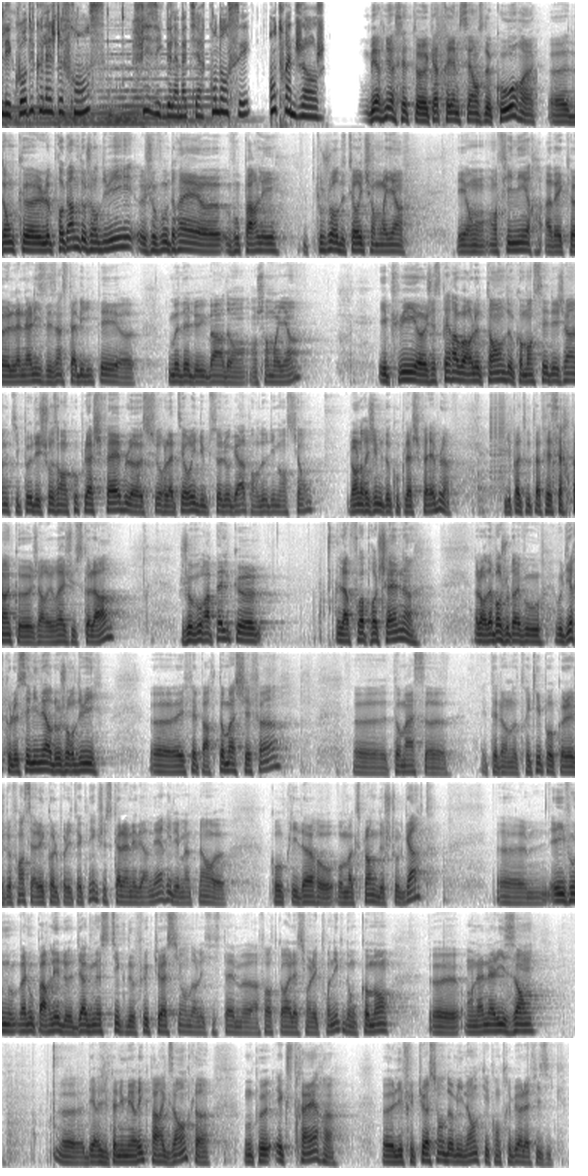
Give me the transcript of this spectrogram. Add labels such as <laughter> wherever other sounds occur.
Les cours du Collège de France, physique de la matière condensée, Antoine Georges. Bienvenue à cette euh, quatrième séance de cours. Euh, donc, euh, le programme d'aujourd'hui, je voudrais vous parler toujours de théorie de champ moyen et en, finir avec l'analyse des instabilités du modèle de Hubbard en, champ moyen. Et puis, j'espère avoir le temps de commencer déjà un petit peu des choses en couplage faible sur la théorie du pseudo-gap en deux dimensions dans le régime de couplage faible. Je n'est pas tout à fait certain que j'arriverai jusque-là. Je vous rappelle que la fois prochaine, alors d'abord je voudrais vous, vous, dire que le séminaire d'aujourd'hui euh, est fait par Thomas Schaeffer. Euh, Thomas euh, était dans notre équipe au Collège de France et à l'École Polytechnique jusqu'à l'année dernière. Il est maintenant groupe leader au, Max Planck de Stuttgart. et il va nous parler de diagnostic de fluctuations dans les systèmes à forte corrélation électronique, donc comment en analysant des résultats numériques par exemple, on peut extraire euh, les fluctuations dominantes qui contribuent à la physique.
